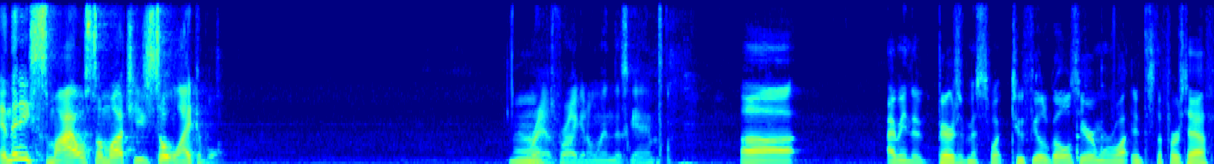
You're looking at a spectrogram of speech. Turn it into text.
And then he smiles so much; he's so likable. Rams probably going to win this game. Uh, I mean, the Bears have missed what two field goals here, and we're it's the first half.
